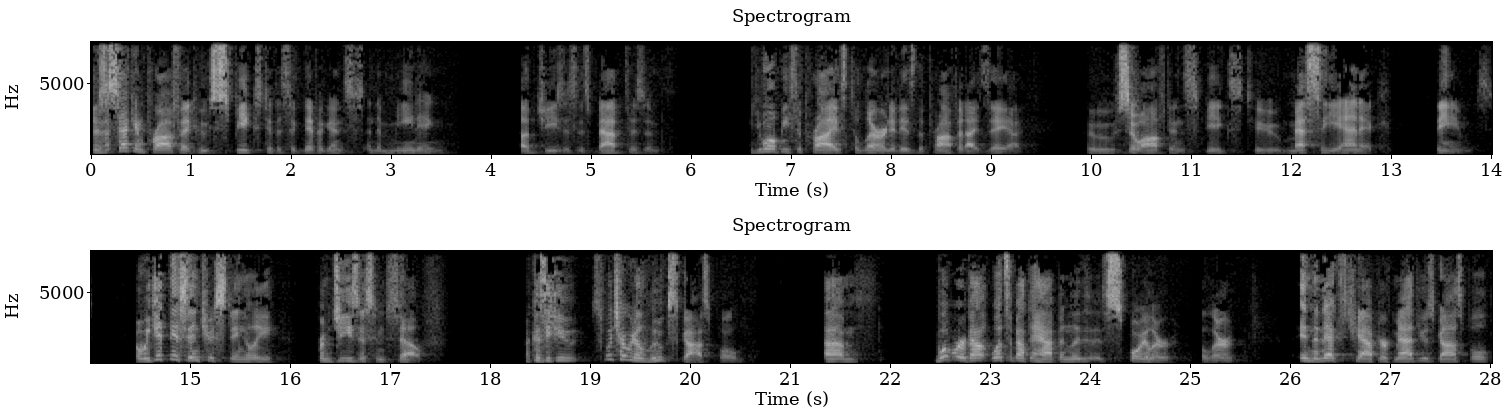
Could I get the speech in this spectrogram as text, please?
There's a second prophet who speaks to the significance and the meaning of Jesus' baptism. You won't be surprised to learn it is the prophet Isaiah who so often speaks to messianic themes. But we get this interestingly from Jesus himself. Because if you switch over to Luke's gospel, um, what we're about, what's about to happen, spoiler alert, in the next chapter of Matthew's gospel,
